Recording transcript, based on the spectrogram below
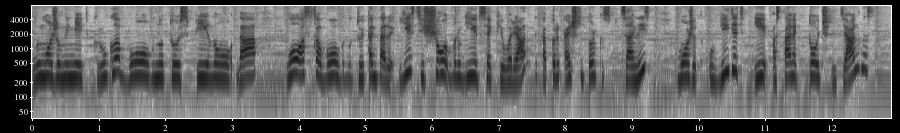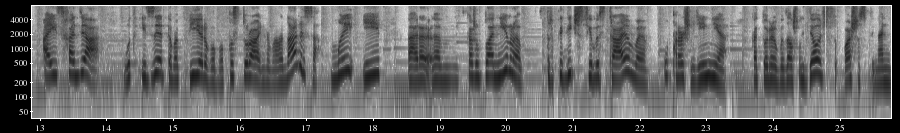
мы можем иметь кругловогнутую спину, да, плоско вогнутую и так далее. Есть еще другие всякие варианты, которые, конечно, только специалист может увидеть и поставить точный диагноз, а исходя вот из этого первого постурального анализа мы и, э, скажем, планируем, стратегически выстраиваем упражнения, которые вы должны делать, чтобы ваша спина не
